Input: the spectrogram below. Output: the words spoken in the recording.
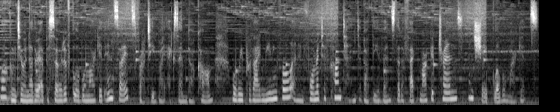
Welcome to another episode of Global Market Insights brought to you by XM.com, where we provide meaningful and informative content about the events that affect market trends and shape global markets.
